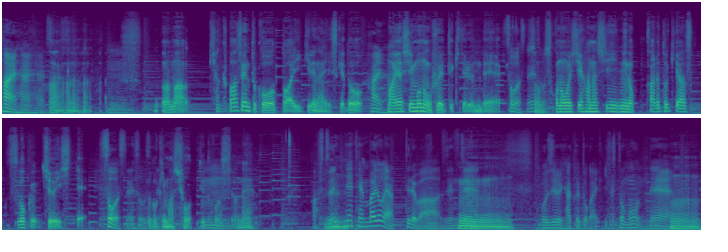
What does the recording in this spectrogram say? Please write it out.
はいはいはい、はいはいはい。うん、まあ、100%こうとは言い切れないですけど、はいはい、まあ、怪しいものも増えてきてるんで、そうですねそそこの美味しい話に乗っかるときはすすごく注意してそうですねそうですね。動きましょうっていうところですよね。まあ、普通にね、転売とかやってれば全う然ん。50100とかいくと思うんで、うん。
